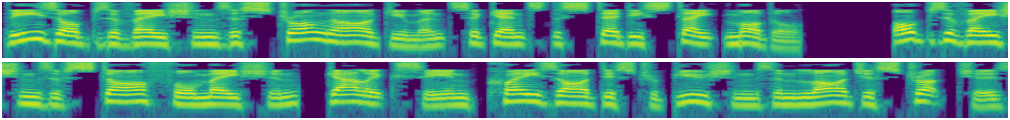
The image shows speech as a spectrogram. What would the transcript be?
These observations are strong arguments against the steady-state model. Observations of star formation, galaxy and quasar distributions and larger structures,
